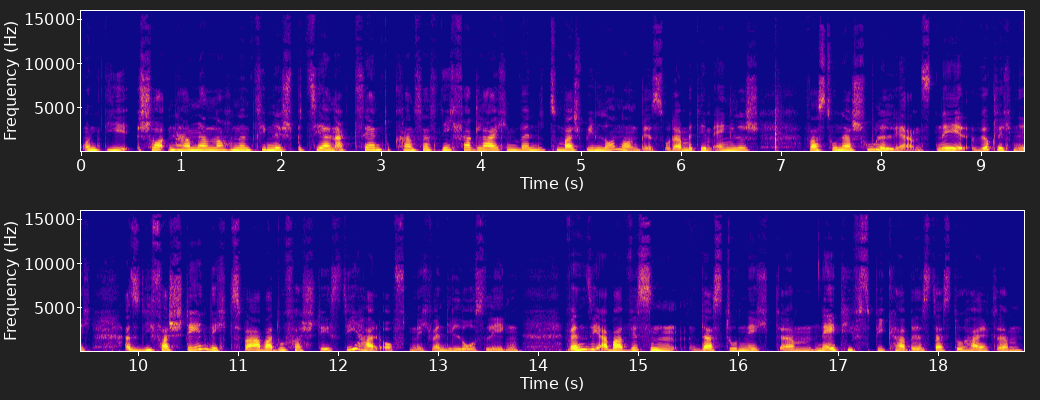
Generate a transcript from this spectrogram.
Und die Schotten haben ja noch einen ziemlich speziellen Akzent. Du kannst das nicht vergleichen, wenn du zum Beispiel in London bist oder mit dem Englisch, was du in der Schule lernst. Nee, wirklich nicht. Also die verstehen dich zwar, aber du verstehst die halt oft nicht, wenn die loslegen. Wenn sie aber wissen, dass du nicht ähm, Native Speaker bist, dass du halt ähm,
